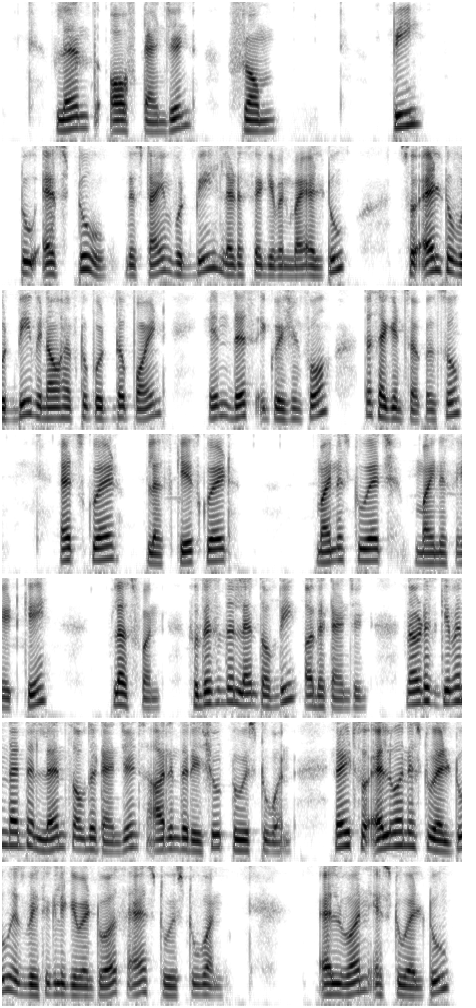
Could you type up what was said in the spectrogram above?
length of tangent from p to s2 this time would be let us say given by l2 so l2 would be we now have to put the point in this equation for the second circle. So h squared plus k squared minus 2h minus 8k plus 1. So this is the length of the other tangent. Now it is given that the lengths of the tangents are in the ratio 2 is to 1. Right, so L1 is to L2 is basically given to us as 2 is to 1. L1 is to L2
